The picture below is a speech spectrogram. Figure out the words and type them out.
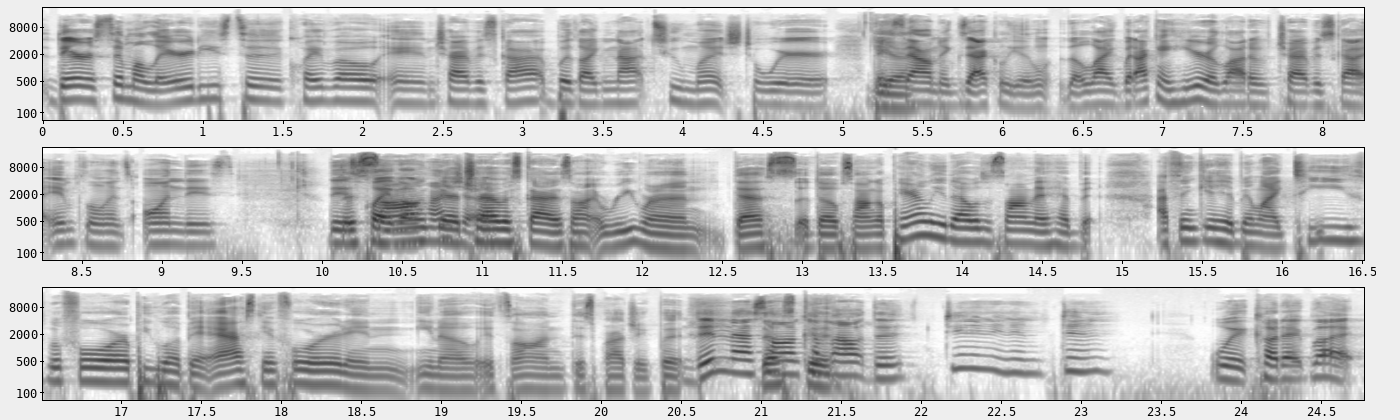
there are similarities to Quavo and Travis Scott, but like not too much to where they Yeah. sound exactly al- alike. But I can hear a lot of Travis Scott influence on this This the Quavo song that Huncho. Travis Scott is on rerun. That's a dope song. Apparently, that was a song that had been. I think it had been like teased before. People have been asking for it, and you know, it's on this project. But Didn't that song come good. out the with Kodak Black?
